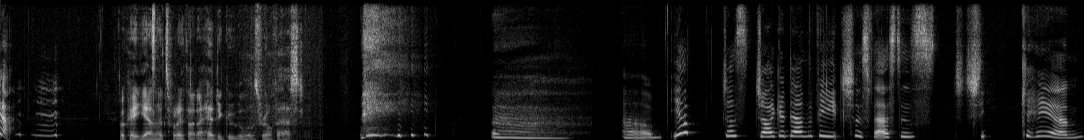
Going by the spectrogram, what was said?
yeah. okay, yeah, that's what I thought. I had to Google those real fast. Um, yep. Just jogging down the beach as fast as she can.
